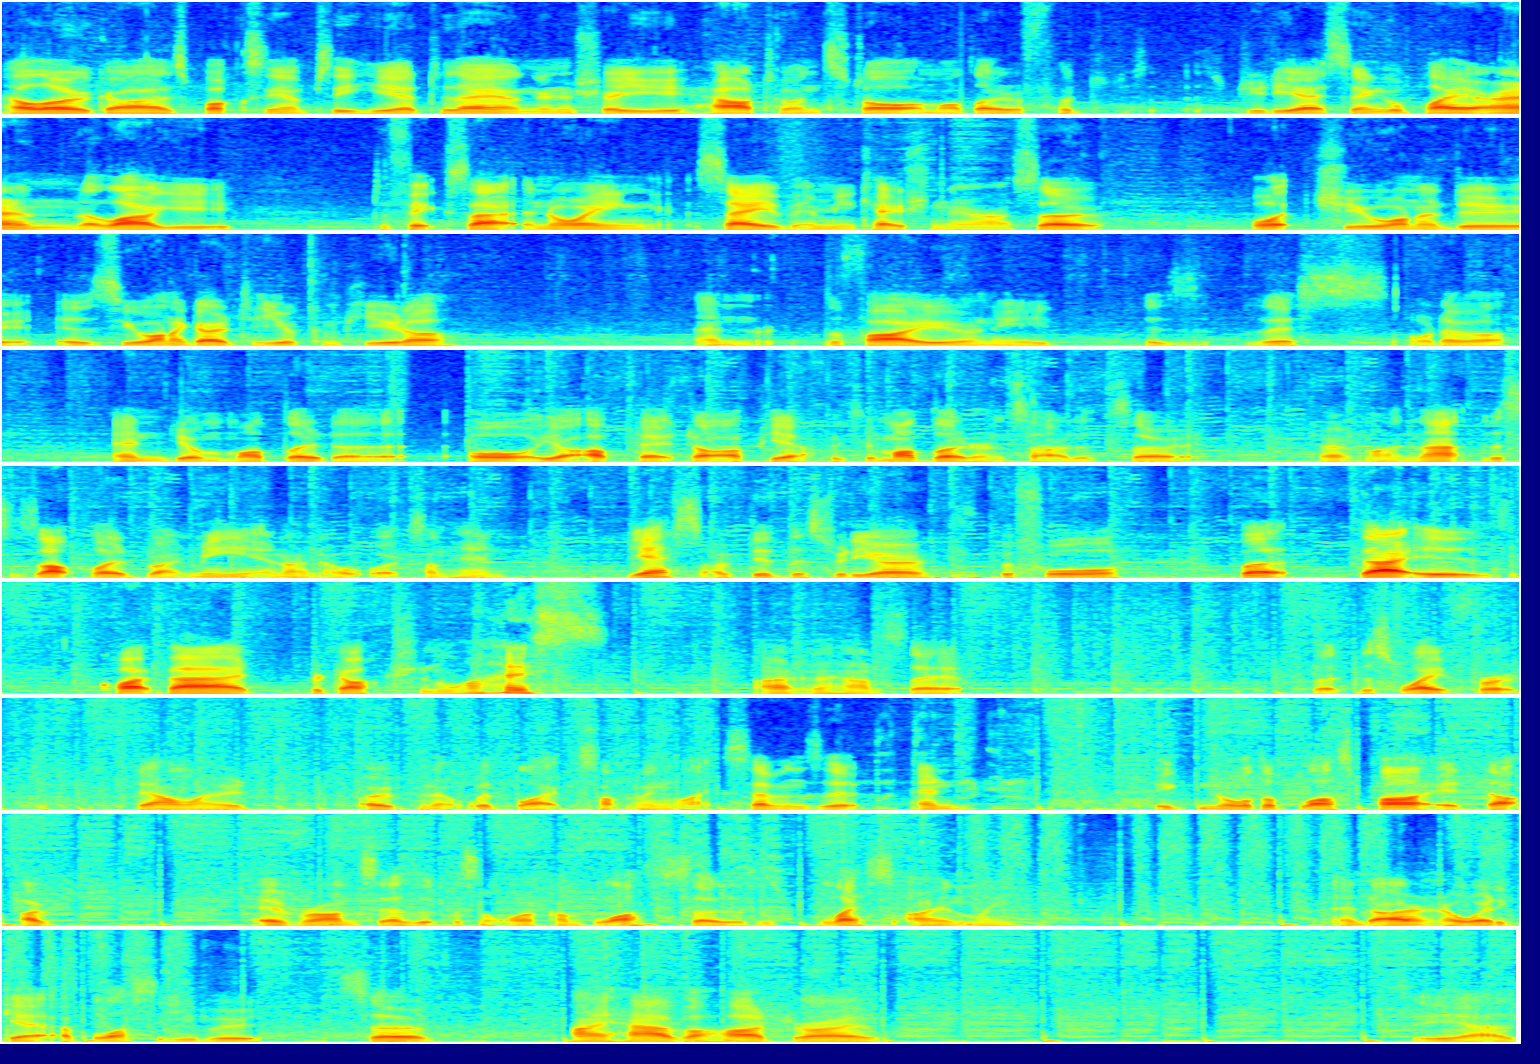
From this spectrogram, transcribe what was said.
Hello guys, BoxxyMC here. Today I'm going to show you how to install a mod loader for GTA single player and allow you to fix that annoying save emulation error. So what you want to do is you want to go to your computer and the file you need is this or whatever and your mod loader or your update.rpf with your mod loader inside it. So don't mind that. This is uploaded by me and I know it works on HEN. Yes, I've did this video before, but that is quite bad production wise. I don't know how to say it. But just wait for it to download. Open it with like something like 7-zip and ignore the BLUS part. It I've everyone says it doesn't work on BLUS, so this is BLES only and I don't know where to get a BLUS e-boot so I have a hard drive. See as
